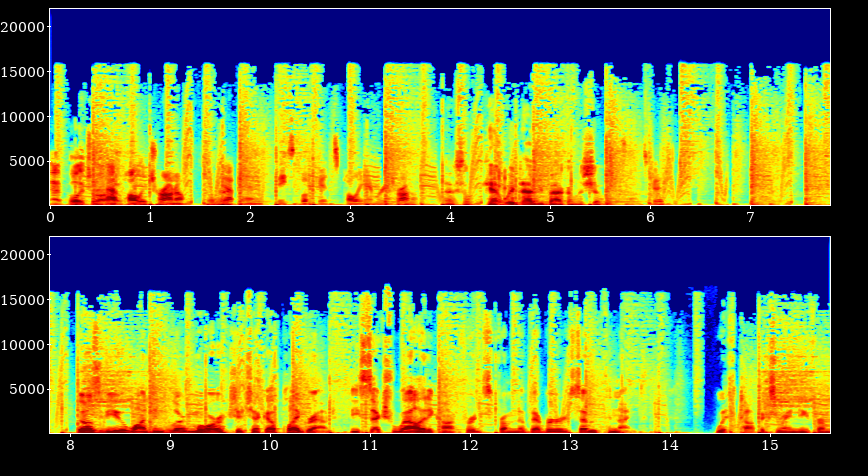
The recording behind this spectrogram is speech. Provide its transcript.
At Poly Toronto. At Poly Toronto. All right. Yep. And Facebook, it's Polyamory Toronto. Excellent. Can't wait to have you back on the show. Sounds good. Those of you wanting to learn more should check out Playground, the sexuality conference from November 7th to 9th. With topics ranging from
